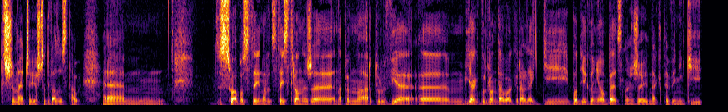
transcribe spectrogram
trzy mecze, jeszcze dwa zostały. Słabo z tej, nawet z tej strony, że na pewno Artur wie, jak wyglądała gra Legii pod jego nieobecność, że jednak te wyniki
